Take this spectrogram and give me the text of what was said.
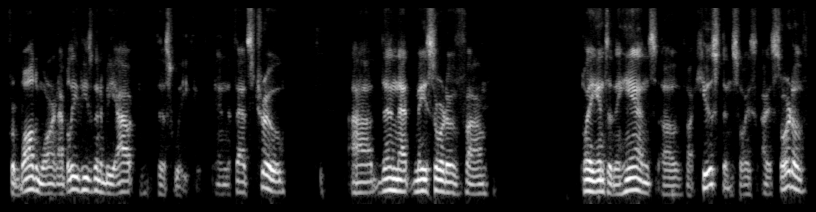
for Baltimore. And I believe he's going to be out this week. And if that's true, uh, then that may sort of um, play into the hands of uh, Houston. So I, I sort of,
